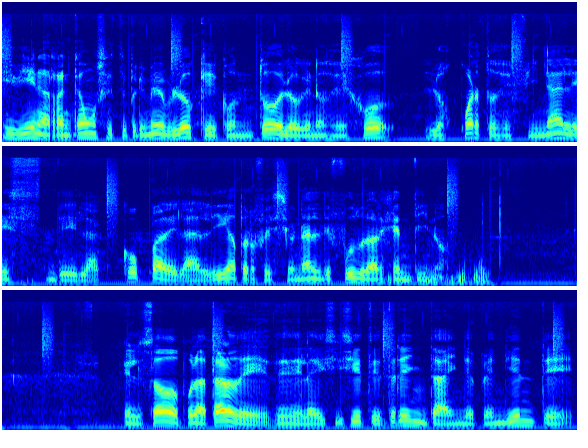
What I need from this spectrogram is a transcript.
Y bien, arrancamos este primer bloque con todo lo que nos dejó los cuartos de finales de la Copa de la Liga Profesional de Fútbol Argentino. El sábado por la tarde, desde las 17.30, Independiente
